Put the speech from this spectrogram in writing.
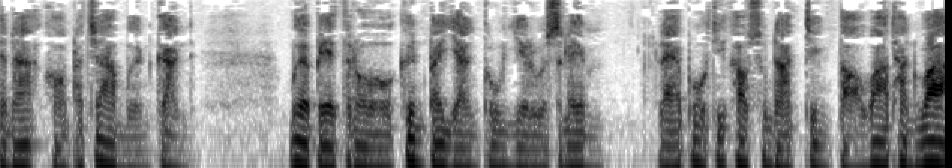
ชนะของพระเจ้าเหมือนกัน เมื่อเปโตรขึ้นไปยังกรุงเยรูซาเล็ม และพวกที่เข้าสุนัตจึงต่อว่าท่านว่า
